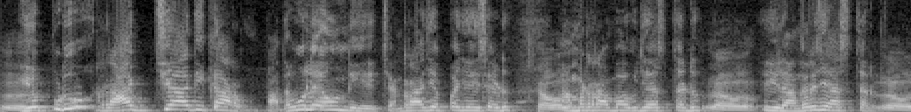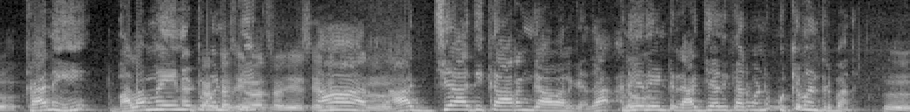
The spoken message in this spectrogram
ఎప్పుడు రాజ్యాధికారం. పదవులే ఉంది. చంద్రరాజప్ప చేశాడు అవును. అమ్మడి రాంబాబు చేస్తాడు వీళ్ళందరూ చేస్తారు. కానీ బలమైనటువంటి రాజ్యాధికారం కావాలి కదా. అనేది ఏంటి రాజ్యాధికారం అంటే ముఖ్యమంత్రి పదవి.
